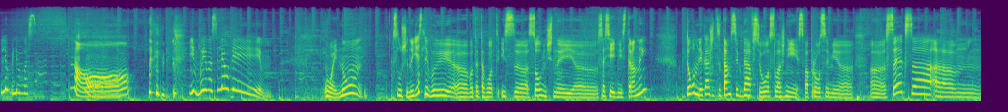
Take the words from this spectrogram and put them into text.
Люблю вас. Но. И мы вас любим. Ой, ну, слушай, ну если вы э, вот это вот из э, солнечной э, соседней страны, то, мне кажется, там всегда все сложнее с вопросами э, э, секса, э,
